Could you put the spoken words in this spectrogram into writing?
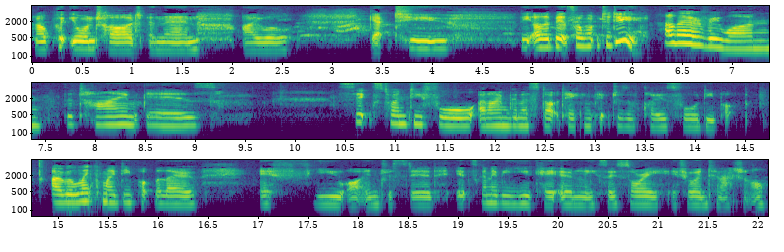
and I'll put you on charge and then I will get to the other bits I want to do. Hello everyone. The time is 6.24 and I'm going to start taking pictures of clothes for Depop. I will link my Depop below if you are interested. It's going to be UK only, so sorry if you're international.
